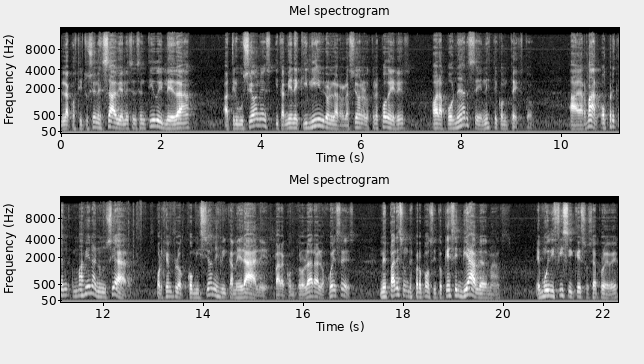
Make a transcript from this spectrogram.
la Constitución es sabia en ese sentido y le da atribuciones y también equilibrio en la relación a los tres poderes. Ahora, ponerse en este contexto a armar, o más bien anunciar por ejemplo, comisiones bicamerales para controlar a los jueces, me parece un despropósito, que es inviable además, es muy difícil que eso se apruebe,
